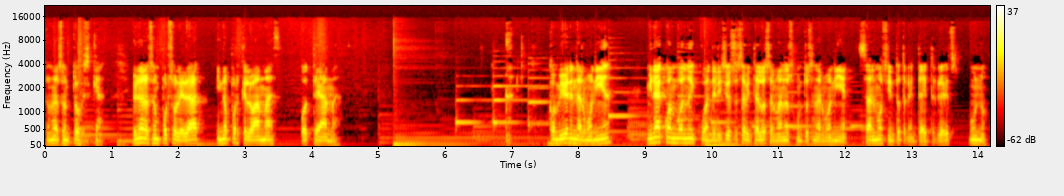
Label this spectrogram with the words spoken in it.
en una razón tóxica, en una razón por soledad y no porque lo amas o te ama. ¿Conviven en armonía? Mira cuán bueno y cuán delicioso es habitar los hermanos juntos en armonía. Salmo 133, 1.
